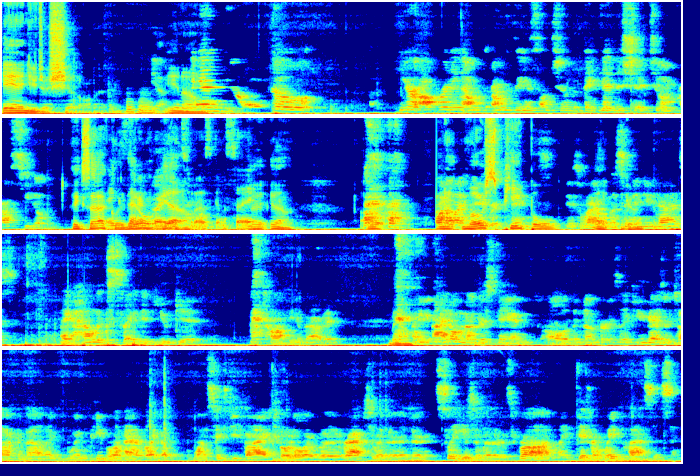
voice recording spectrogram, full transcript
and you just shit on it Yeah. you know And so you're operating un- under the assumption that they did the shit to impress you. exactly, they don't Exactly. That's what I was gonna say. Uh, yeah One of Not- my most people- is when oh, I'm listening okay. to you guys, like how excited you get talking about it. Like, I don't understand all of the numbers. Like you guys are talking about, like when people have like a 165 total or whether reps, or whether they're sleeves or whether it's raw, and like different weight classes and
